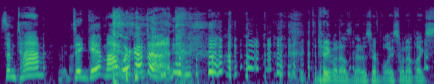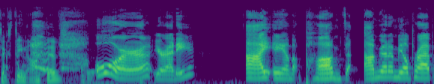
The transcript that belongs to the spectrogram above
some time to get my workout done. Did anyone else notice her voice went up like 16 octaves? or, you ready? I am pumped. I'm going to meal prep.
